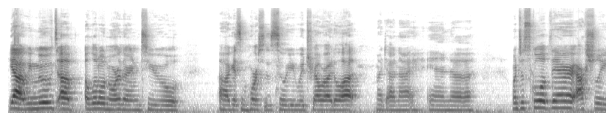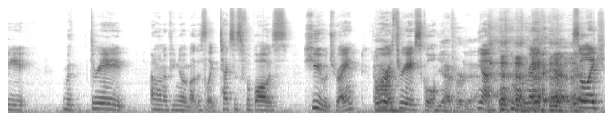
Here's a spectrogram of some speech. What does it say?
yeah, we moved up a little northern to uh, get some horses, so we would trail ride a lot, my dad and I, and uh, went to school up there. Actually, with three A, I don't know if you know about this. Like Texas football is huge, right? But we were a Um, three A school. Yeah, I've heard of that. Yeah, right. Yeah, yeah. So like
